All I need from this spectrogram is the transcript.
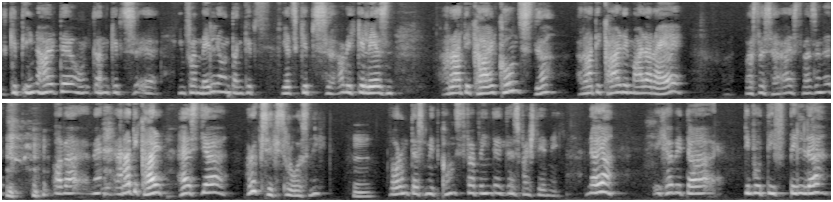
Es gibt Inhalte und dann gibt's äh, informelle und dann gibt's jetzt gibt's, äh, habe ich gelesen, Radikalkunst, ja, radikale Malerei, was das heißt, weiß ich nicht. Aber mein, radikal heißt ja rücksichtslos, nicht? Hm. Warum das mit Kunst verbindet, das verstehe ich nicht. Naja, ich habe da die Votivbilder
